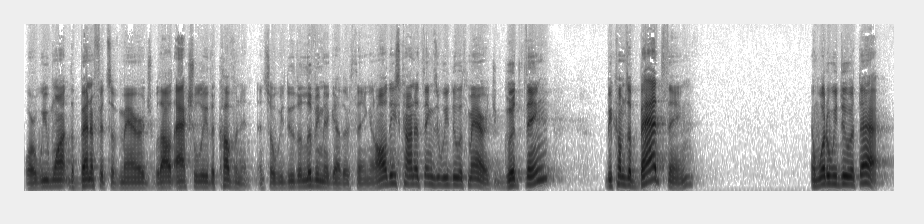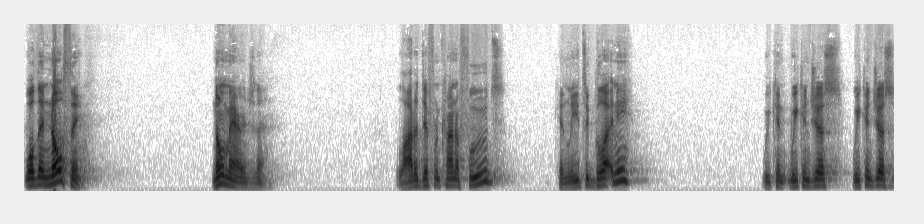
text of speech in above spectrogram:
Or we want the benefits of marriage without actually the covenant. And so we do the living together thing. And all these kind of things that we do with marriage. Good thing becomes a bad thing. And what do we do with that? Well, then, no thing. No marriage then. A lot of different kind of foods can lead to gluttony. We can, we can just we can just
